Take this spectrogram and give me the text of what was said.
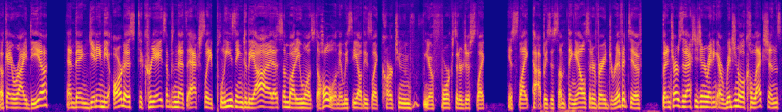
okay, or idea, and then getting the artist to create something that's actually pleasing to the eye that somebody wants to hold. I mean, we see all these like cartoon, you know, forks that are just like you know, slight copies of something else that are very derivative. But in terms of actually generating original collections,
